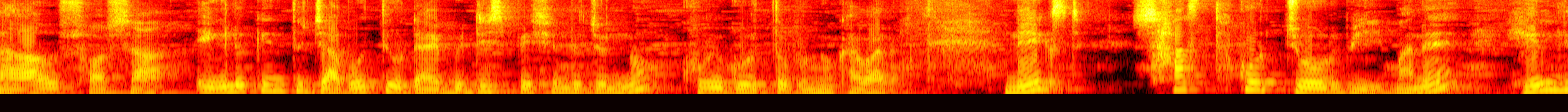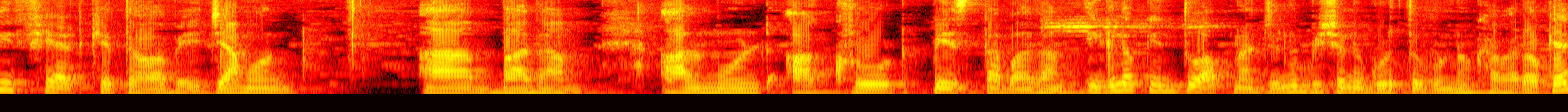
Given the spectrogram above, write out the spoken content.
লাউ শশা এগুলো কিন্তু যাবতীয় ডায়াবেটিস পেশেন্টদের জন্য খুবই গুরুত্বপূর্ণ খাবার। নেক্সট স্বাস্থ্যকর চর্বি মানে হেলদি ফ্যাট খেতে হবে, যেমন বাদাম আলমন্ড আখরোট পেস্তা বাদাম, এগুলো কিন্তু আপনার জন্য ভীষণ গুরুত্বপূর্ণ খাবার ওকে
